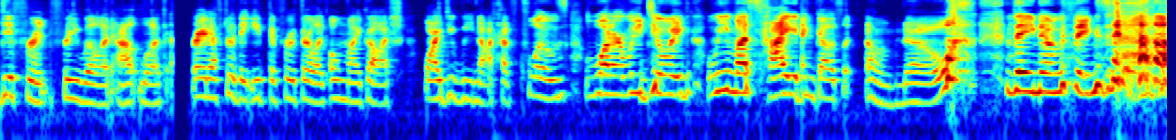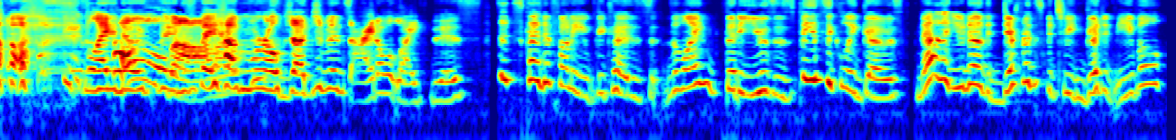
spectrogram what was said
different free will and outlook. Right after they eat the fruit, they're like, oh my gosh, why do we not have clothes? What are we doing? We must hide. And God's like, oh no. they know things now. He's They like, know things. on. They have moral judgments. I don't like this. It's kind of funny because the line that he uses basically goes, Now that you know the difference between good and evil,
